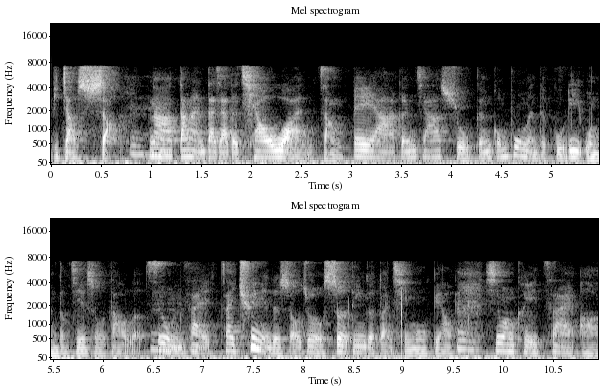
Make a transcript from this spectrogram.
比较少。嗯，那当然大家的敲碗、长辈啊、跟家属、跟公部门的鼓励，我们都接收到了。嗯，所以我们在在去年的时候就有设定一个短期目标，嗯，希望可以在呃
